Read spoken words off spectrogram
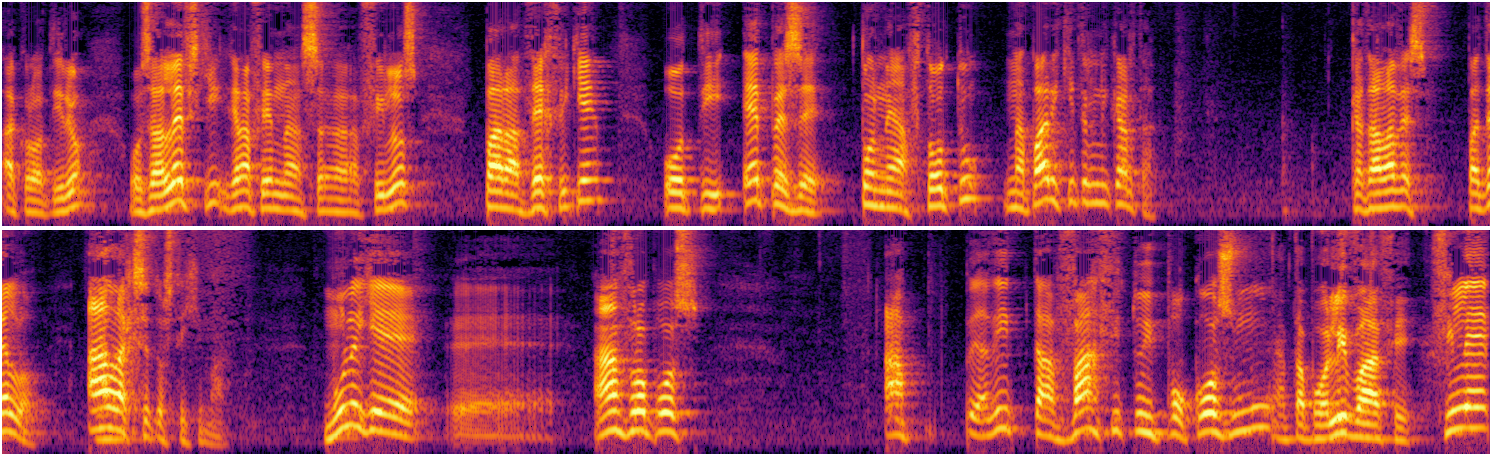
ακροατήριο. Ο Ζαλεύσκι, γράφει ένας φίλος, παραδέχθηκε ότι έπαιζε τον εαυτό του να πάρει κίτρινη κάρτα. Κατάλαβες, Παντέλο, άλλαξε το στοίχημα. Μου έλεγε ε, άνθρωπος, α, δηλαδή τα βάθη του υποκόσμου... Από τα πολύ βάθη. Φίλε,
